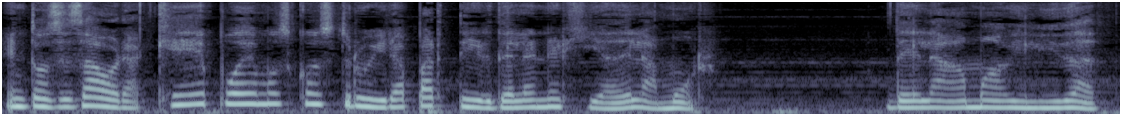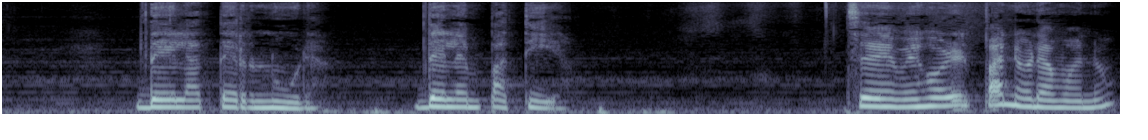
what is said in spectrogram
Entonces ahora, ¿qué podemos construir a partir de la energía del amor, de la amabilidad, de la ternura, de la empatía? Se ve mejor el panorama, ¿no?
